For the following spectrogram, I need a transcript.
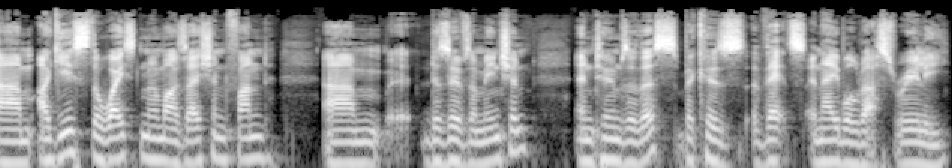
Um, I guess the Waste Minimisation Fund um, deserves a mention in terms of this because that's enabled us really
